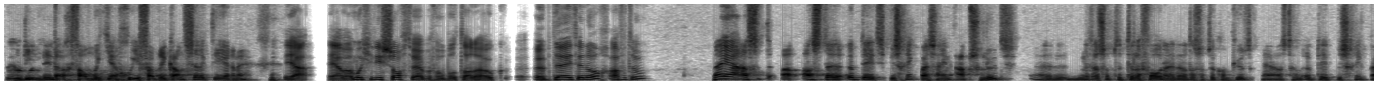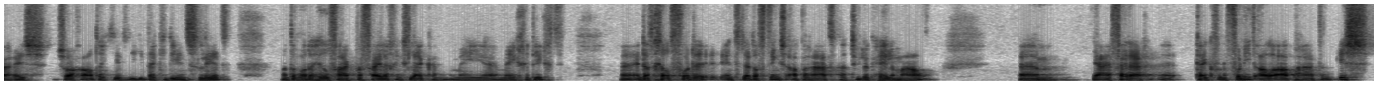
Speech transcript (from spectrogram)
in, in dat geval moet je een goede fabrikant selecteren. Hè? Ja, ja, maar moet je die software bijvoorbeeld dan ook updaten nog af en toe? Nou ja, als, het, als de updates beschikbaar zijn, absoluut. Uh, net als op de telefoon en net als op de computer. Ja, als er een update beschikbaar is, zorg altijd dat je, dat je die installeert. Want er worden heel vaak beveiligingslekken mee, uh, mee gedicht. Uh, en dat geldt voor de Internet of Things apparaten natuurlijk helemaal. Um, ja, en verder, eh, kijk, voor, niet alle apparaten is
